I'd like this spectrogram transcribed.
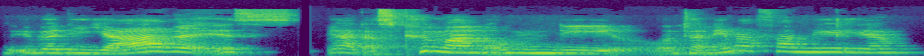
über die Jahre, ist ja das Kümmern um die Unternehmerfamilie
